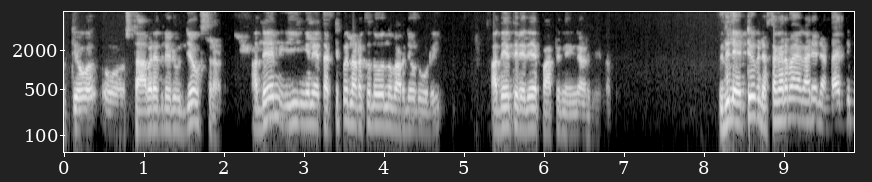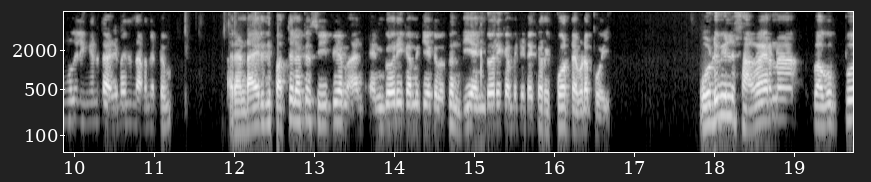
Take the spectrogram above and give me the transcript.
ഉദ്യോഗ സ്ഥാപനത്തിലെ ഒരു ഉദ്യോഗസ്ഥനാണ്. അദ്ദേഹം ഈ ഇങ്ങനെ തട്ടിപ്പ് നടക്കുന്നു എന്ന് പറഞ്ഞതോടുകൂടി അദ്ദേഹത്തിനെതിരെ പാർട്ടി നീങ്ങുകയാണ് ചെയ്യുന്നത്. ഇതിൽ ഏറ്റവും രസകരമായ കാര്യം രണ്ടായിരത്തി മൂന്നിൽ ഇങ്ങനത്തെ അഴിമതി നടന്നിട്ടും രണ്ടായിരത്തി പത്തിലൊക്കെ സി പി എം എൻക്വയറി കമ്മിറ്റിയൊക്കെ വെക്കും. ദി എൻക്വയറി കമ്മിറ്റിയുടെ ഒക്കെ റിപ്പോർട്ട് എവിടെ പോയി? ഒടുവിൽ സഹകരണ വകുപ്പ്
